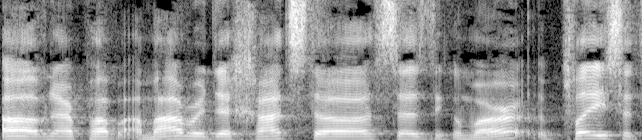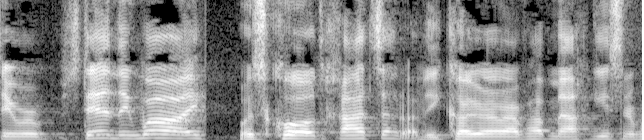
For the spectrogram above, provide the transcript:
of Narpap. Amavr de Chatzta says the Gemara. The place that they were standing by was called Chatzat. Ravi Kayar Narpap Machgis and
